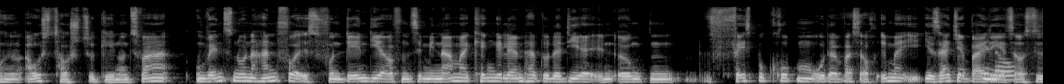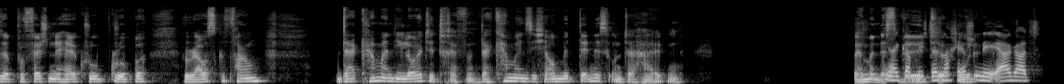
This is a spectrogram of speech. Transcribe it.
Und in Austausch zu gehen. Und zwar, und wenn es nur eine Handvoll ist, von denen, die ihr auf einem Seminar mal kennengelernt habt oder die ihr in irgendeinen Facebook-Gruppen oder was auch immer, ihr seid ja beide Genau. jetzt aus dieser Professional Hair Group Gruppe rausgefahren. Da kann man die Leute treffen. Da kann man sich auch mit Dennis unterhalten. Wenn man das ja, ich habe mich dann nachher Oder- schon geärgert.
